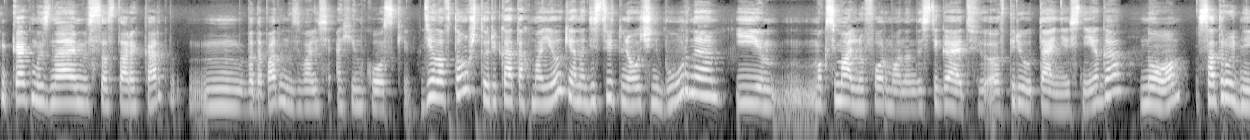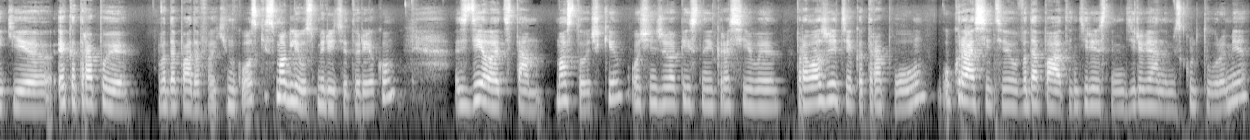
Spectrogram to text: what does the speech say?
как мы знаем со старых карт, водопады назывались Ахинкоски. Дело в том, что река Тахмайоки, она действительно очень бурная, и максимальную форму она достигает в период таяния снега, но сотрудники экотропы водопадов Ахинкоски смогли усмирить эту реку, сделать там мосточки, очень живописные и красивые, проложить экотропу, украсить водопад интересными деревянными скульптурами.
